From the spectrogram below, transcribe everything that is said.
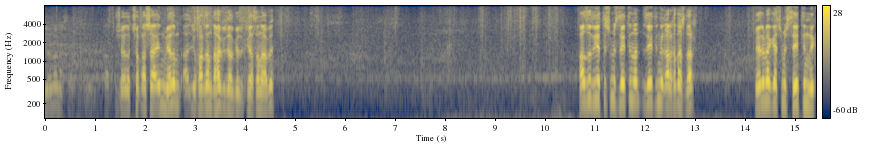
Yürüme mesafesi. Tatlı. Şöyle çok aşağı inmeyelim. Yukarıdan daha güzel gözüküyor Hasan abi. Hazır yetişmiş zeytin zeytinlik arkadaşlar. Verime geçmiş zeytinlik.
